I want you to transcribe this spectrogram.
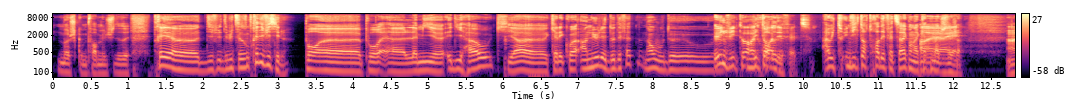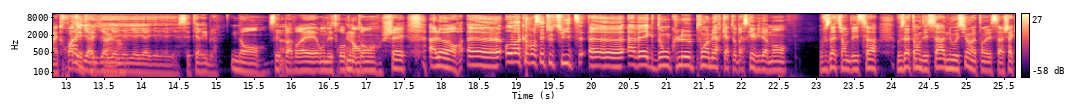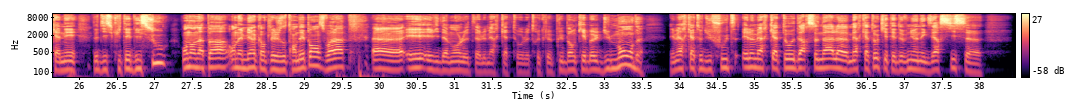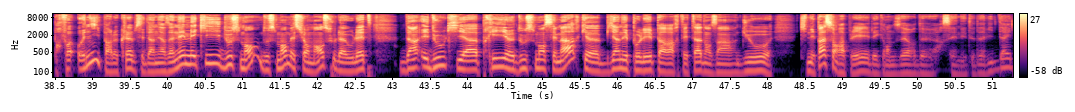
moche comme formule, je suis désolé. Très euh, début de saison très difficile pour euh, pour euh, l'ami Eddie Howe qui a euh, allait quoi un nul et deux défaites? Non ou deux ou- Une victoire Une et victoire trois de- défaites. Ah oui, une victoire trois défaites, c'est vrai qu'on a quatre Ouais, matchs ouais. déjà. Ouais, trois aïe, défaites. aïe, aïe, même, aïe, aïe, aïe, aïe, aïe, c'est terrible. Non, c'est Ah. pas vrai, on est trop content. Chez. Alors, euh, on va commencer tout de suite euh, avec donc le point mercato parce qu'évidemment, vous attendez ça, vous attendez ça, nous aussi on attendait ça chaque année de discuter des sous. On n'en a pas, on aime bien quand les autres en dépensent, voilà. Euh, et évidemment le, le mercato, le truc le plus bankable du monde, les mercatos du foot et le mercato d'Arsenal, euh, mercato qui était devenu un exercice euh, parfois honni par le club ces dernières années, mais qui doucement, doucement mais sûrement, sous la houlette d'un Edu qui a pris euh, doucement ses marques, euh, bien épaulé par Arteta dans un duo qui n'est pas sans rappeler les grandes heures de Arsène et de David Dyle,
